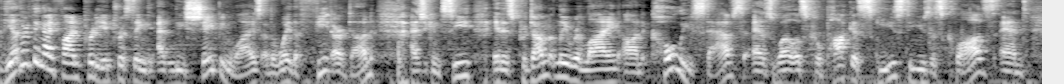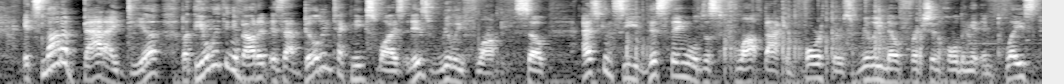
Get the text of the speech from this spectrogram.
The other thing I find pretty interesting, at least shaping-wise, are the way the feet are done. As you can see, it is predominantly relying on Koli staves as well as Kopaka skis to use as claws, and it's not a bad idea, but the only thing about it is that building techniques-wise, it is really floppy. So as you can see, this thing will just flop back and forth. There's really no friction holding it in place.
